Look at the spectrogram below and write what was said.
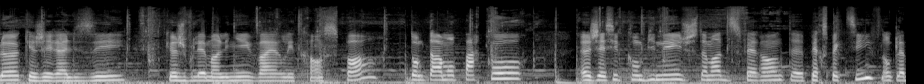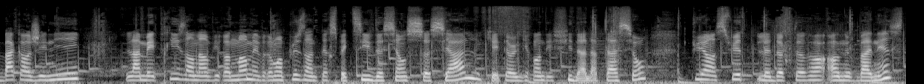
là que j'ai réalisé que je voulais m'enligner vers les transports. Donc dans mon parcours, euh, j'ai essayé de combiner justement différentes euh, perspectives. Donc le bac en génie, la maîtrise en environnement, mais vraiment plus dans une perspective de sciences sociales, qui a été un grand défi d'adaptation. Puis ensuite le doctorat en urbanisme,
